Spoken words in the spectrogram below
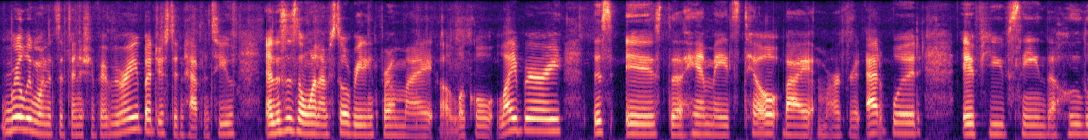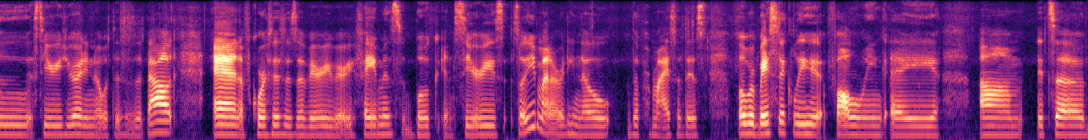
really wanted to finish in February, but just didn't happen to. you. And this is the one I'm still reading from my uh, local library. This is The Handmaid's Tale by Margaret Atwood. If you've seen the Hulu series, you already know what this is about. And of course, this is a very, very famous book and series, so you might already know the premise of this. But we're basically following a, um, it's a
